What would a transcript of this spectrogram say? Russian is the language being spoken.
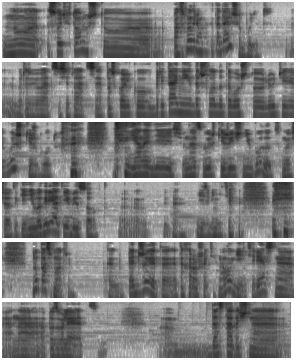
Но суть в том, что посмотрим, как это дальше будет э, развиваться ситуация, поскольку в Британии дошло до того, что люди вышки жгут. Я надеюсь, у нас вышки жечь не будут. Мы все-таки не в игре от Ubisoft. Э, извините. ну, посмотрим. Как бы 5G это, это хорошая технология, интересная. Она позволяет э, достаточно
